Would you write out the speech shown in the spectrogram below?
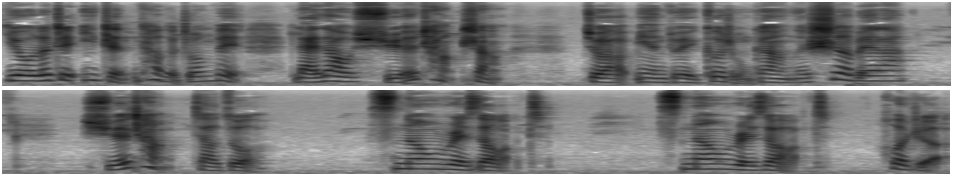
有了这一整套的装备，来到雪场上，就要面对各种各样的设备啦。雪场叫做 snow resort，snow resort，或者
